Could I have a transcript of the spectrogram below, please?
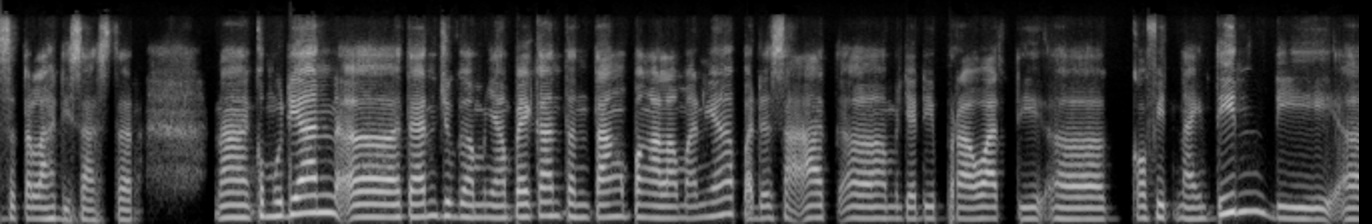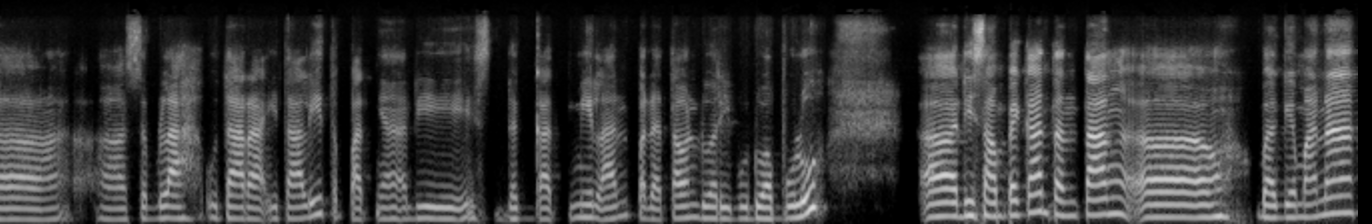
setelah disaster. Nah, kemudian uh, Tan juga menyampaikan tentang pengalamannya pada saat uh, menjadi perawat di uh, COVID-19 di uh, uh, sebelah utara Italia, tepatnya di dekat Milan pada tahun 2020. Uh, disampaikan tentang uh, bagaimana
